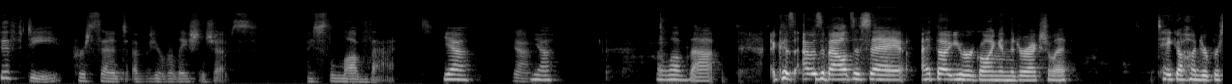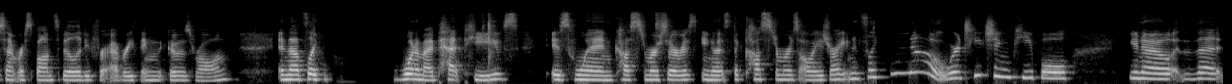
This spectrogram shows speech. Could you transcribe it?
50% of your relationships. I just love that. Yeah. Yeah. Yeah I love that. Because I was about to say, I thought you were going in the direction with take 100% responsibility for everything that goes wrong. And that's like one of my pet peeves is when customer service, you know, it's the customer's always right. And it's like, no, we're teaching people, you know, that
